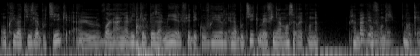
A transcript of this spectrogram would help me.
on privatise la boutique. Elle voilà elle invite quelques amis elle fait découvrir la boutique mais finalement c'est vrai qu'on n'a jamais approfondi. ok.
